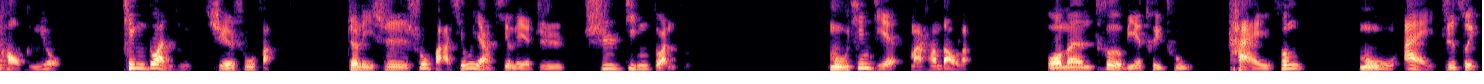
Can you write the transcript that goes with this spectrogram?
好，朋友，听段子学书法，这里是书法修养系列之《诗经》段子。母亲节马上到了，我们特别推出凯风母爱之最。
